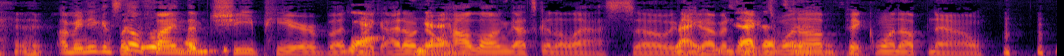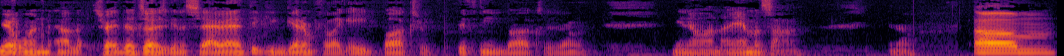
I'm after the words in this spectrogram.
I mean, you can still find them cheap here, but yeah, like I don't know how long that's going to last. So if right, you haven't exactly. picked one up, pick one up now. get one now. That's right. That's what I was going to say. I, mean, I think you can get them for like eight bucks or fifteen bucks or something. You know, on Amazon. You know. Um.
